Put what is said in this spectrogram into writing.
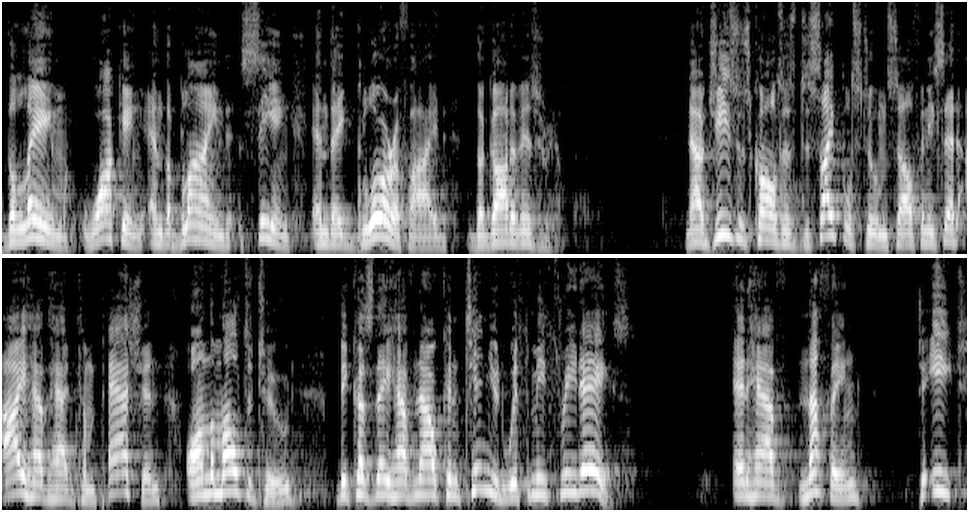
the lame walking, and the blind seeing, and they glorified the God of Israel. Now, Jesus calls his disciples to himself, and he said, I have had compassion on the multitude because they have now continued with me three days and have nothing to eat.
